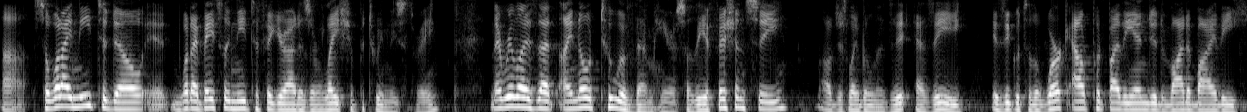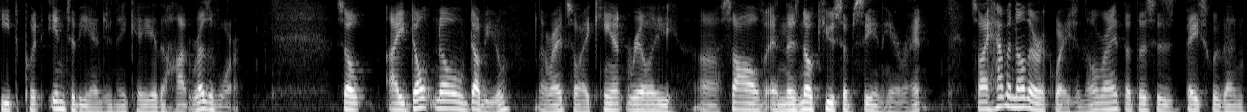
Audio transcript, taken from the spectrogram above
Uh, so what I need to know, it, what I basically need to figure out is a relationship between these three. And I realize that I know two of them here. So the efficiency, I'll just label it as E, is equal to the work output by the engine divided by the heat put into the engine, aka the hot reservoir. So I don't know W, all right, so I can't really uh, solve, and there's no Q sub C in here, right? So I have another equation, though, right, that this is basically then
